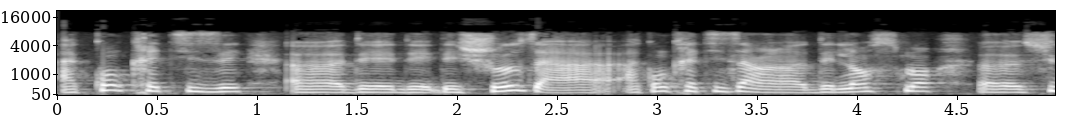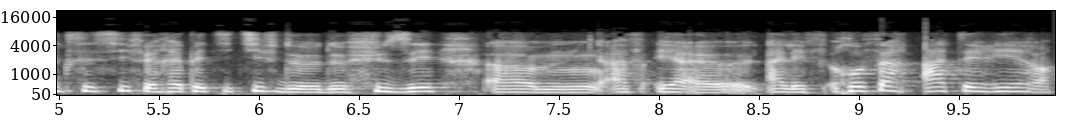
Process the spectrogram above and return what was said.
à concrétiser euh, des, choses, à, concrétiser des lancements euh, successifs et répétitifs de, fusées euh, et à, les refaire atterrir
